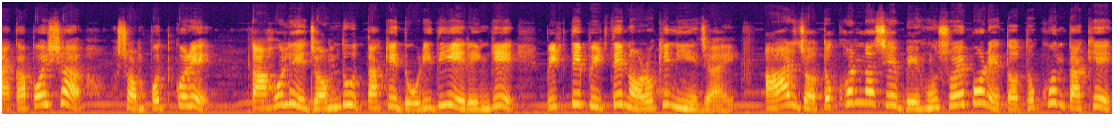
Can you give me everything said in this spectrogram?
টাকা পয়সা সম্পদ করে তাহলে যমদূত তাকে দড়ি দিয়ে রেঙ্গে পিটতে পিটতে নরকে নিয়ে যায়। আর যতক্ষণ না সে বেহুশ হয়ে পড়ে, ততক্ষণ তাকে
